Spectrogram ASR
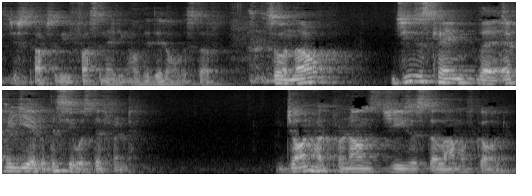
It's just absolutely fascinating how they did all this stuff. So now, Jesus came there every year, but this year was different. John had pronounced Jesus the Lamb of God.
